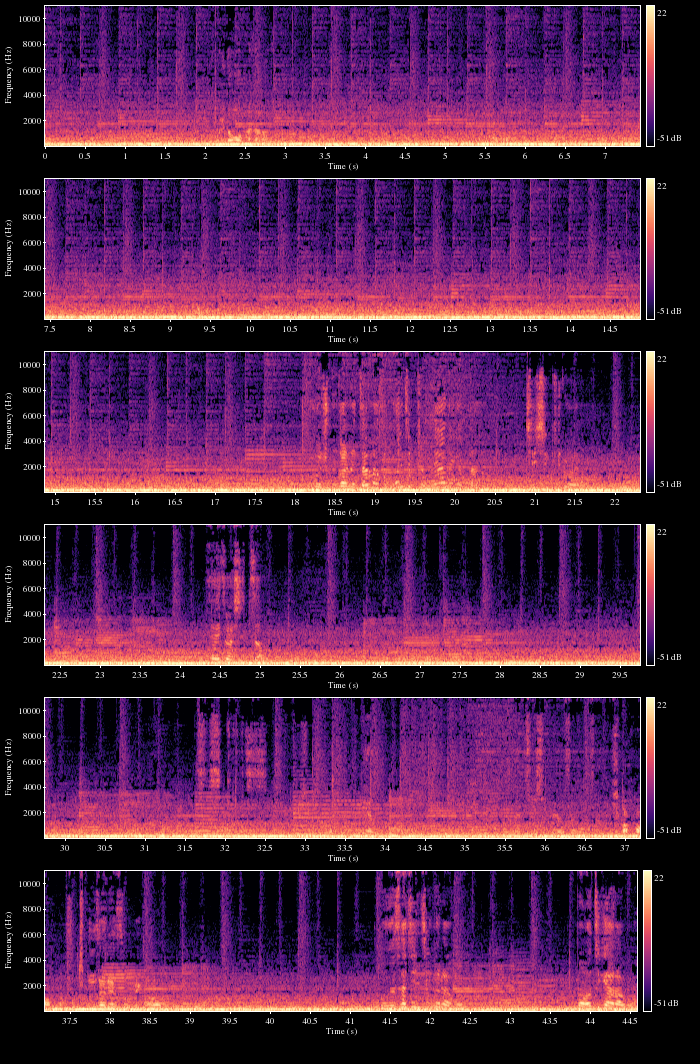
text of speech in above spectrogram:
거기 넘어가잖아. 100점 전산했어 우리가. 오늘 사진 찍으라고. 뭐 어떻게 하라고?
